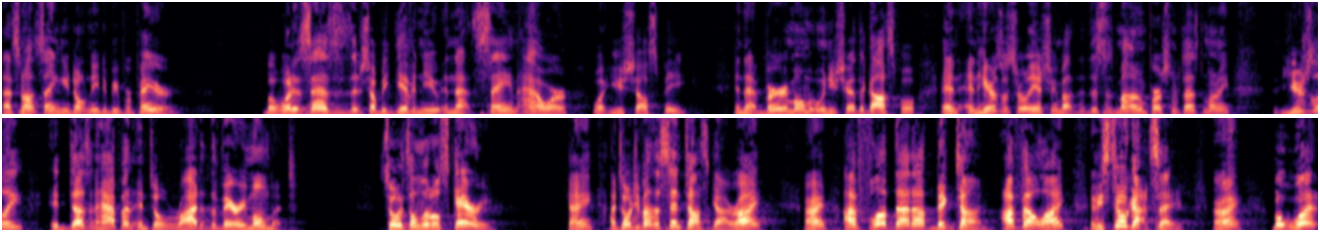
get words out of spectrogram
that's not saying you don't need to be prepared. But what it says is it shall be given you in that same hour what you shall speak in that very moment when you share the gospel. And, and here's what's really interesting about this this is my own personal testimony. Usually, it doesn't happen until right at the very moment. So it's a little scary. Okay? I told you about the Cintas guy, right? All right? I flubbed that up big time, I felt like, and he still got saved. All right? But what,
